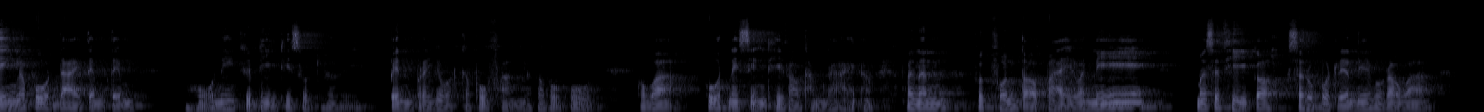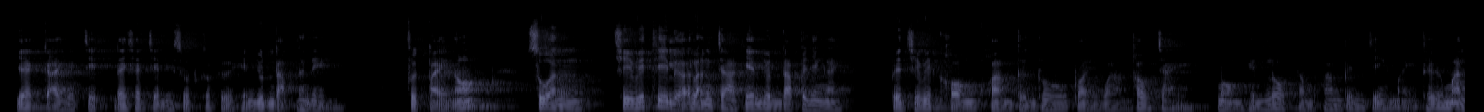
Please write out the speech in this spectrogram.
ริง ๆ แล้วพูดได้เต็มๆโอ้โหนี่คือดีที่สุดเลย เป็นประโยชน์กับผู้ฟังแล้วก็ผู้พูด เพราะว่าพูดในสิ่งที่เราทำได้นะเพราะนั้นฝึกฝนต่อไปวันนี้ มัสถีก็สรุปบทเรียนนี้พวกเราว่า แยกกายแยกจิตได้ชัดเจนที่สุดก็คือเห็นยุนดับนั่นเอง ฝึกไปเนาะส่วนชีวิตที่เหลือหลังจากเห็นยุนดับเป็นยังไง เป็นชีวิตของความตื่นรู้ปล่อยวางเข้าใจ มองเห็นโลกตามความเป็นจริงไม่ถือมั่น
